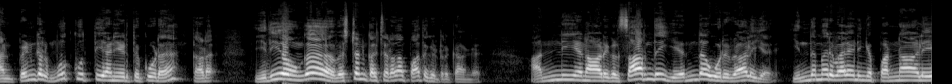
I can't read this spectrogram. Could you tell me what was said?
அண்ட் பெண்கள் மூக்குத்தி அணியறது கூட தடை இதையும் அவங்க வெஸ்டர்ன் கல்ச்சரை தான் பார்த்துக்கிட்டு இருக்காங்க. அந்நிய நாடுகள் சார்ந்து எந்த ஒரு வேலையை இந்த மாதிரி வேலையை நீங்கள் பண்ணாலே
